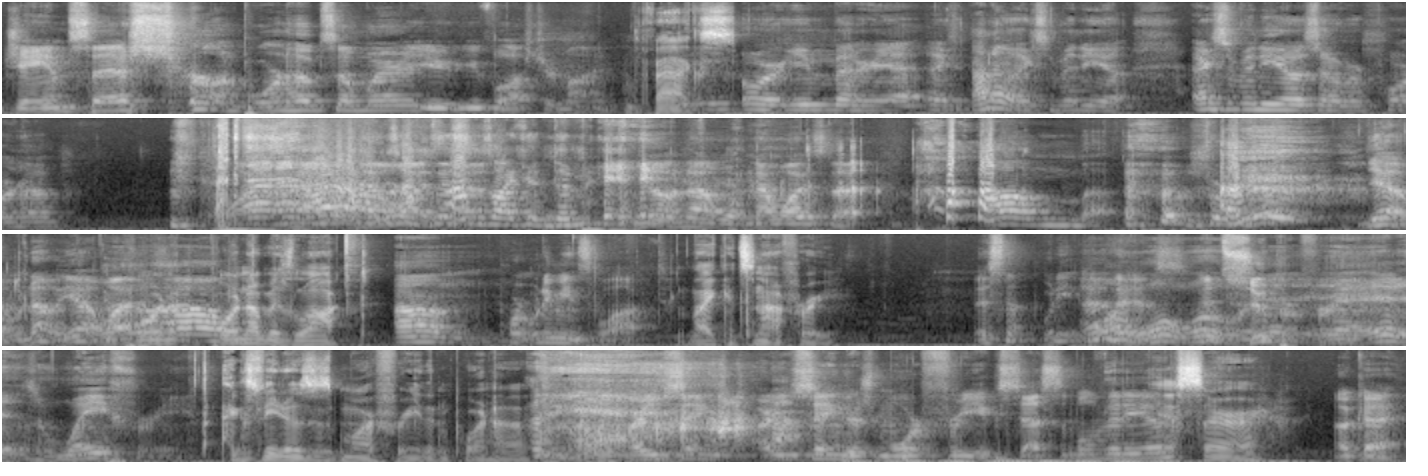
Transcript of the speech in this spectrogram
jam sesh on Pornhub somewhere, you you've lost your mind. facts. Or even better yet, X, I know X video. XVideos over Pornhub. I, I, I, this is like a debate. No, no, now why is that? Um, for real. Yeah, well, no, yeah. Why? Porn, Um, Pornhub is locked. Um, Porn, what do you mean it's locked? Like it's not free. It's not. What do you? whoa, it is. whoa, whoa, it's super yeah, free. Yeah, it is way free. XVideos is more free than Pornhub. Are you saying? Are you saying there's more free accessible videos? yes, sir. Okay.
